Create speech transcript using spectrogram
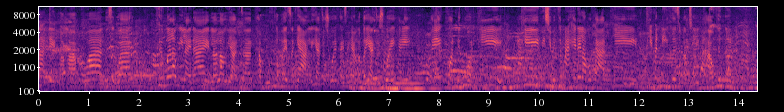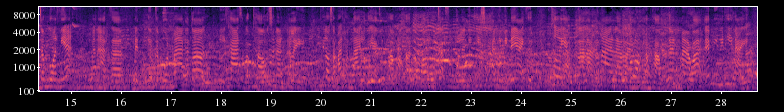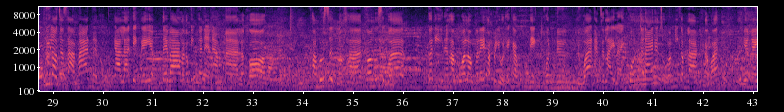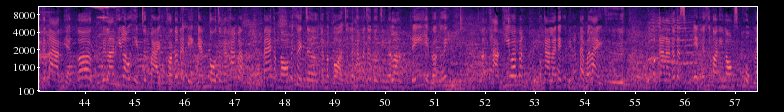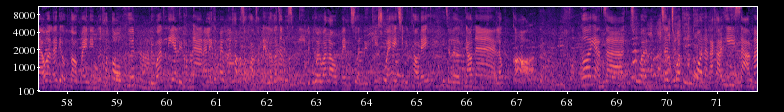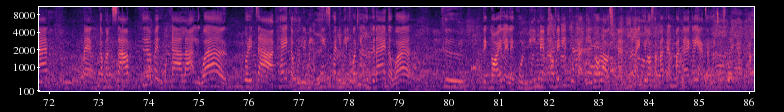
ละเด็กหรอคะเพราะว่ารู้สึกว่าคือเมื่อเรามีรายได้ แล้วเราอยากจะทำบุญกับอะไรสักอย่างหรืออยากจะช่วยใครสักอย่างเราก็อยากจะช่วยให้ให้คนหนึ่งคนที่ที่มีชีวิตขึ้นมาให้ได้รับโอกาสที่ที่มันดีขึ้นสำหรับชีวิตเขาคือเงินจำนวนเนี้ยมันอาจจะเป็นเงินจำนวนมากแล้วก็มีค่าสำหรับเขาฉะนั้นอะไรที่เราสามารถทำได้เราก็อยากจะทำอะค่ะแล้วก็รู้จักมูลนิธิสุพรรณนิมิตได้ยังไงคือเคยอยากพาหลานตั้งนาแล้วแล้วก็ลองถามถามเพื่อนมาว่าเอ๊ะมี ละเด็กได้ได้บ้างแล้วก็มีเพื่อนแนะนำมา แล้วก็ความรู้สึกเหรอคะ ก็รู้สึกว่า ก็ดีนะคะ เพราะว่าเราก็ได้ทำประโยชน์ให้กับเด็กคนหนึ่งหรือว่าอาจจะหลายๆคนก็ได้ถ้าเกิดว่ามีกำลังแต่ว่ายังไงก็ตามเนี่ยก็เวลาที่เราเห็นจดหมายของเขาตั้งแต่เด็กยันโตจนกระทั่งแบบแม่กับน้องไม่เคยเจอกันมาก่อนจนกระทั่งมาเจอตัวจริงแล้วเราได้เห็นว่าเอ้ยถามพี่ว่าอุปการะเด็กคนนี้ตั้งแต่เมื่อไหร่คืออุปการะตั้งแต่ 11 แล้วคือตอนนี้น้อง 16 แล้วอะแล้วเดี๋ยวต่อไปในเมื่อเขาโตขึ้น หรือว่าเรียนหรือทำงานอะไรขึ้นไปเมื่อเขาประสบความสำเร็จเราก็จะรู้สึกดีไปด้วยว่าเราเป็นส่วนหนึ่งที่ช่วยให้ชีวิตเขาได้เจริญก้าวหน้าแล้วก็ก็อยากจะชวนเชิญชวนทุกคนนะคะที่สามารถแบ่งกำลังทรัพย์เพื่อไปอุปการะหรือว่าบริจาคให้กับบุญนิธิสุพรรณนิมิตรหรือว่าที่อื่นก็ได้แต่ว่าคือเด็กน้อยหลาย ๆ คนนี้เขาไม่ได้มีโอกาสดีเท่าเราฉะนั้นเมื่อไหร่ที่เราสามารถแบ่งปันได้ก็อยากจะให้ช่วยกันค่ะ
